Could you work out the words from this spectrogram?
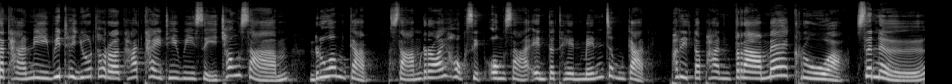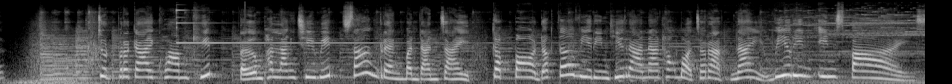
สถานีวิทยุโทรทัศน์ไทยทีวีสีช่อง 3 ร่วมกับ 360 องศาเอนเตอร์เทนเมนต์จำกัด ผลิตภัณฑ์ตราแม่ครัว เสนอ จุดประกายความคิด เติมพลังชีวิตสร้างแรงบันดาลใจ กับปอดรวีรินทิรานาทองบอดจรัสในวีรินอินสปายส์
